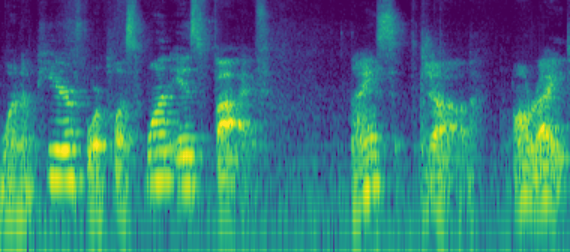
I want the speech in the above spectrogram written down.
1 up here, 4 plus 1 is 5. Nice job. All right.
